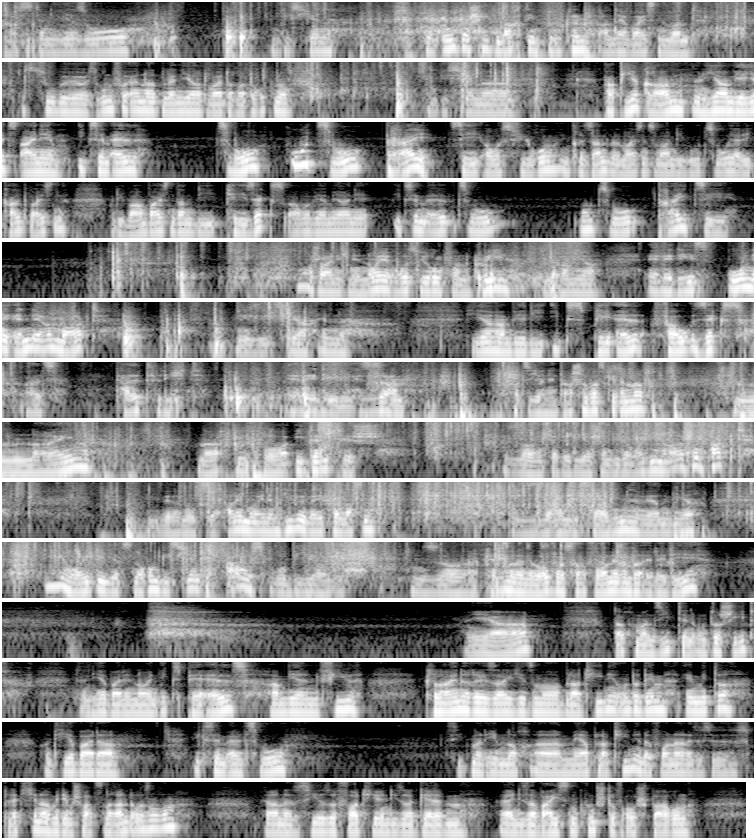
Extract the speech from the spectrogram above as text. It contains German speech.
was denn hier so ein bisschen den Unterschied macht im Dunkeln an der weißen Wand. Das Zubehör ist unverändert, Lanyard, weiterer Druckknopf, ein bisschen äh, Papierkram. Und hier haben wir jetzt eine XML 2 U2 3C Ausführung. Interessant, weil meistens waren die U2 ja die kaltweißen und die warmweißen dann die T6, aber wir haben ja eine XML 2 U2 3C. Wahrscheinlich eine neue Ausführung von Cree. Die haben ja LEDs ohne Ende am Markt. Wie sieht es hier in hier haben wir die XPL V6 als Kaltlicht LED. So. Hat sich an den Taschen was geändert? Nein. Nach wie vor identisch. So, ich hatte die ja schon wieder original verpackt. Die werden uns ja alle mal in einem Giveaway verlassen. So, bis dahin werden wir die heute jetzt noch ein bisschen ausprobieren. So, erkennt man denn überhaupt was vorne an der LED? Ja, doch, man sieht den Unterschied. Denn hier bei den neuen XPLs haben wir eine viel kleinere, sage ich jetzt mal, Platine unter dem Emitter. Und hier bei der XML2 sieht man eben noch äh, mehr Platine davon. Das ist dieses Plättchen auch mit dem schwarzen Rand außenrum. Während es hier sofort hier in dieser gelben, äh, in dieser weißen Kunststoffaussparung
